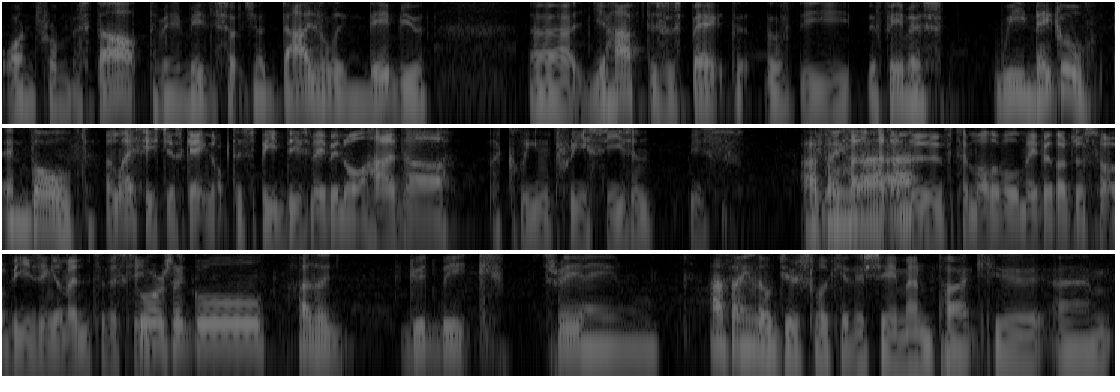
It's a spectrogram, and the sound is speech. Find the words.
on from the start. I mean, he made such a dazzling debut. Uh, you have to suspect that there's the, the famous wee niggle involved. Unless he's just getting up to speed, he's maybe not had a, a clean pre season. He's I you know, think had, that- had a I- move to Motherwell. Maybe they're just sort of easing him into the team. Scores a goal, has a good week training. I think they'll just look at the same impact, Hugh. Um,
